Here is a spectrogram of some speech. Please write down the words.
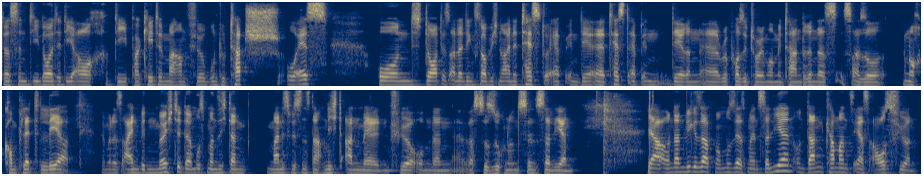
Das sind die Leute, die auch die Pakete machen für Ubuntu Touch OS. Und dort ist allerdings, glaube ich, nur eine Test-App in der äh, Test-App in deren äh, Repository momentan drin. Das ist also noch komplett leer. Wenn man das einbinden möchte, da muss man sich dann meines Wissens nach nicht anmelden für, um dann äh, was zu suchen und zu installieren. Ja, und dann, wie gesagt, man muss es erstmal installieren und dann kann man es erst ausführen.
